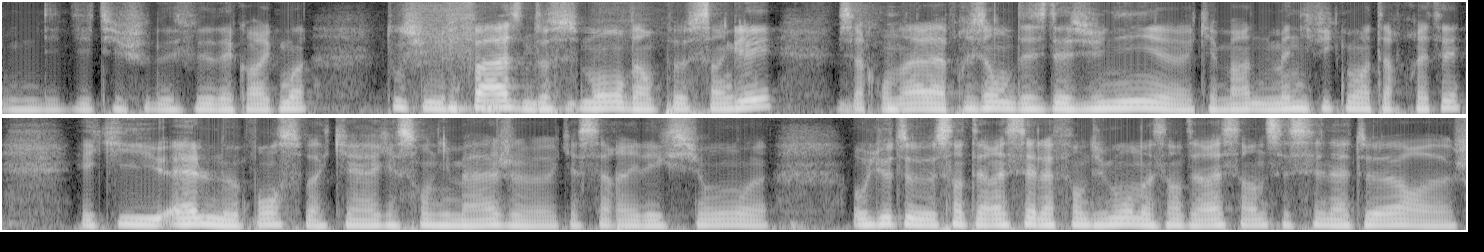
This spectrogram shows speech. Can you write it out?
vous me dites si vous êtes d'accord avec moi, tous une phase de ce monde un peu cinglé. C'est-à-dire qu'on a la présidente des États-Unis euh, qui est magnifiquement interprétée et qui, elle, ne pense bah, qu'à son image, euh, qu'à sa réélection. euh. au lieu de s'intéresser à la fin du monde, elle s'intéresse à un de ses sénateurs, je,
